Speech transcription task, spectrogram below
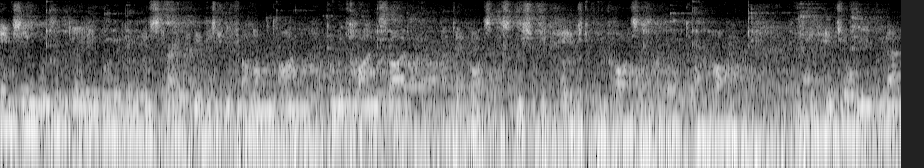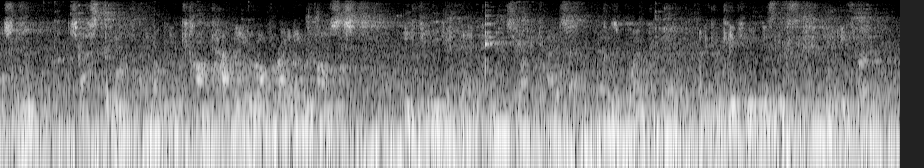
hedging was a dirty word in the Australian industry for a long time, but with hindsight, I bet lots of us wish we'd hedged when prices were at all-time high. You don't hedge all your production just enough to help you cover your operating costs if you get that downside case, because it won't convert, but it can keep you in business and get you through.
